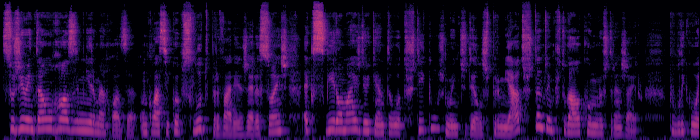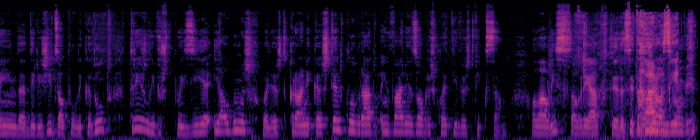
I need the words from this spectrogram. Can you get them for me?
Surgiu então Rosa, Minha Irmã Rosa, um clássico absoluto para várias gerações, a que seguiram mais de 80 outros títulos, muitos deles premiados, tanto em Portugal como no estrangeiro. Publicou ainda, dirigidos ao público adulto, três livros de poesia e algumas recolhas de crónicas, tendo colaborado em várias obras coletivas de ficção. Olá Alice, obrigada por ter aceitado Olá, o nosso dia. convite.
